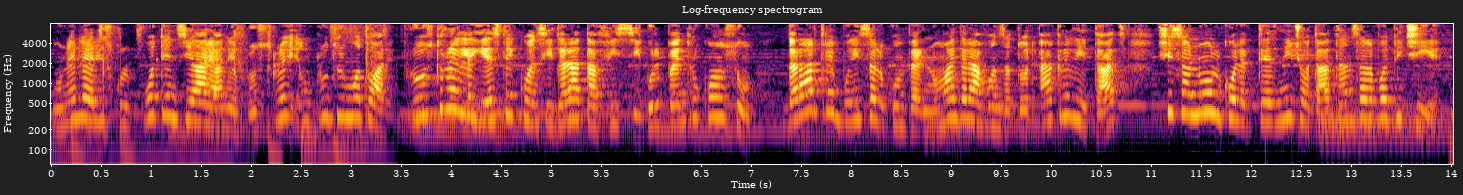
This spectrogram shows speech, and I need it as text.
Unele riscuri potențiale ale brusturei includ următoare. Brusturele este considerat a fi sigur pentru consum, dar ar trebui să-l cumperi numai de la vânzători acreditați și să nu îl colectezi niciodată în sălbăticie.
